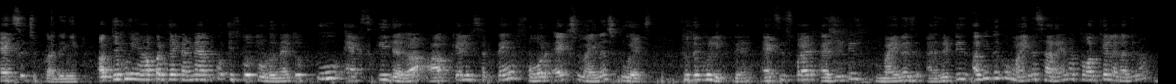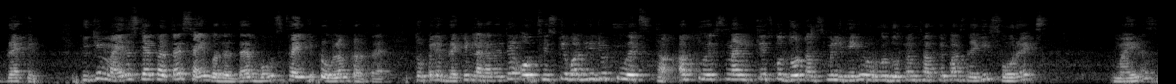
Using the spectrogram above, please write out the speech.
एक्स चिपका देंगे। अब देखो, यहाँ पर क्या करना है? आपको इसको तोड़ना है। तो टू एक्स की जगह आप क्या लिख सकते हैं? Four X minus two X तो देखो, लिखते हैं। X square as it is minus as it is अभी देखो माइनस आ रहा है ना तो आप क्या लगा देना? ब्रैकेट क्योंकि माइनस क्या करता है? साइन बदलता है, बहुत साइन की प्रॉब्लम करता है। तो पहले ब्रैकेट लगा देते हैं और फिर इसके बाद ये जो टू एक्स था, अब टू एक्स ना लिख के इसको दो टर्म्स में लिखेंगे और वो दो टर्म्स आपके पास रहेगी four X minus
